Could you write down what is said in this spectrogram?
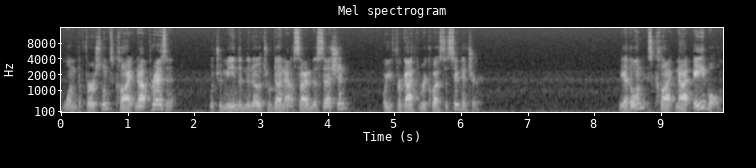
One, the first one's client not present, which would mean that the notes were done outside of the session or you forgot to request a signature. The other one is client not able,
